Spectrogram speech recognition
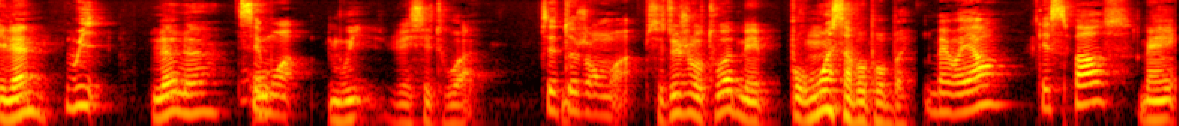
Hélène, Oui, là, là. c'est oh, moi. Oui, mais c'est toi. C'est toujours moi. C'est toujours toi, mais pour moi, ça va pas bien. Ben voyons, qu'est-ce qui se passe? Ben,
